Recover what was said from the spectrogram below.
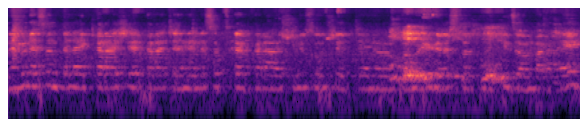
नवीन असेल तर लाईक करा शेअर करा चॅनलला सबस्क्राईब करा. अश्विनी सोशल चॅनल व्हिडिओ असतात. नक्की जाऊन बघा eh? आहे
